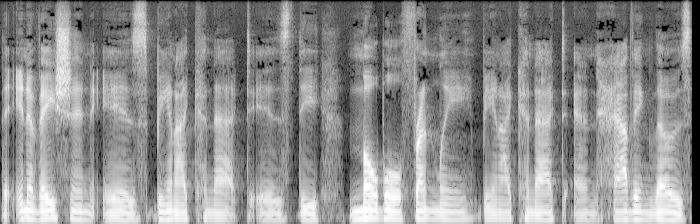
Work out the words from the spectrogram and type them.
The innovation is BNI Connect, is the mobile friendly BNI Connect, and having those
